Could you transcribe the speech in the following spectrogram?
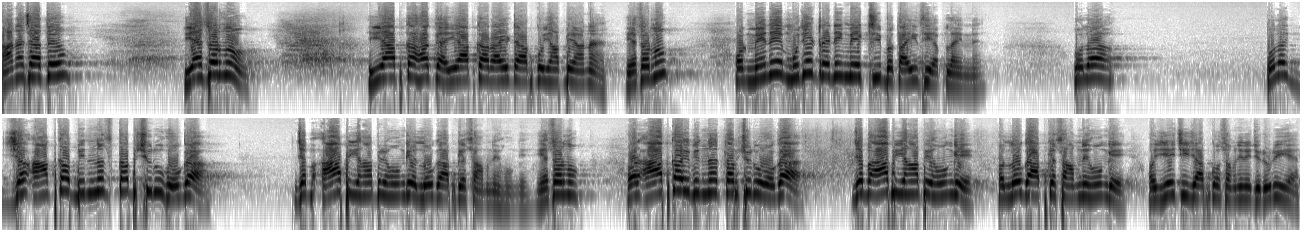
आना चाहते हो? यस और नो ये आपका हक है, ये आपका राइट है, आपको यहाँ पे आना है। यस और नो और मैंने, मुझे ट्रेनिंग में एक चीज़ बताई थी अपलाइन ने। बोला बोला, जब आपका बिज़नेस तब शुरू होगा जब आप यहाँ पर होंगे, लोग आपके सामने होंगे। यस और नो और आपका भी बिज़नेस तब शुरू होगा जब आप यहाँ पे होंगे और लोग आपके सामने होंगे। और ये चीज़ आपको समझनी ज़रूरी है।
